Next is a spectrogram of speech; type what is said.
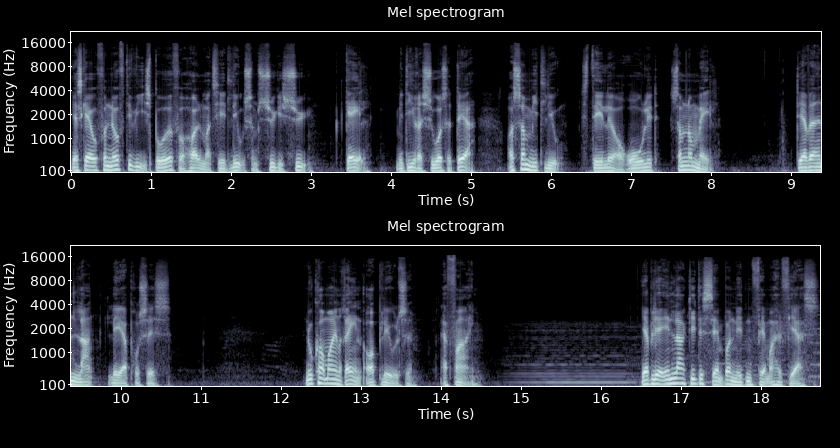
Jeg skal jo fornuftigvis både forholde mig til et liv som psykisk syg, gal, med de ressourcer der, og så mit liv, stille og roligt, som normal. Det har været en lang læreproces. Nu kommer en ren oplevelse, erfaring. Jeg bliver indlagt i december 1975,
